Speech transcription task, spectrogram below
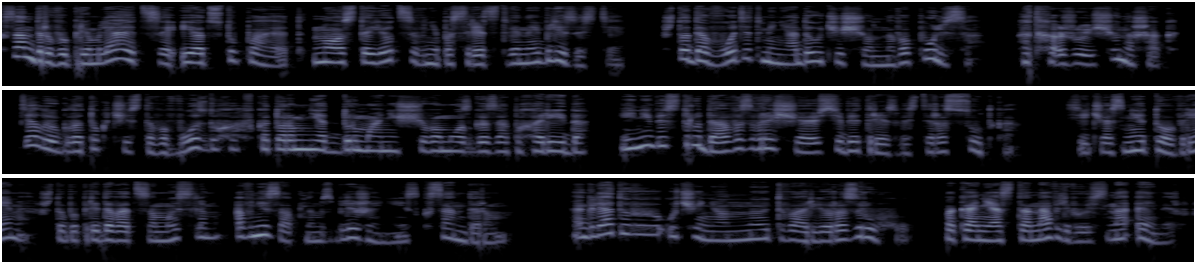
Ксандр выпрямляется и отступает, но остается в непосредственной близости, что доводит меня до учащенного пульса. Отхожу еще на шаг, делаю глоток чистого воздуха, в котором нет дурманящего мозга запаха рида, и не без труда возвращаю себе трезвость рассудка. Сейчас не то время, чтобы предаваться мыслям о внезапном сближении с Ксандером. Оглядываю учиненную тварью разруху, пока не останавливаюсь на Эмер.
